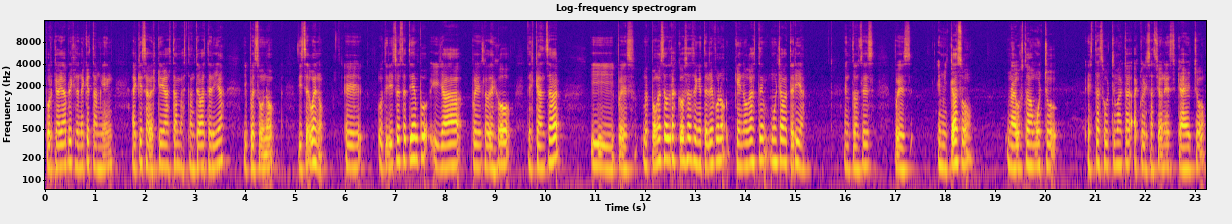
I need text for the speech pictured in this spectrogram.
Porque hay aplicaciones que también hay que saber que gastan bastante batería. Y pues uno dice, bueno, eh, utilizo este tiempo y ya pues lo dejo descansar y pues me pongo a hacer otras cosas en el teléfono que no gasten mucha batería. Entonces, pues en mi caso me ha gustado mucho estas últimas actualizaciones que ha hecho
